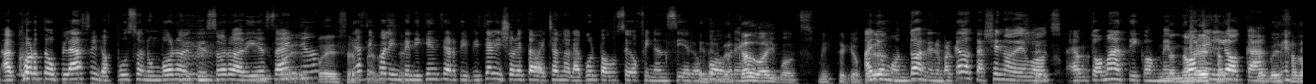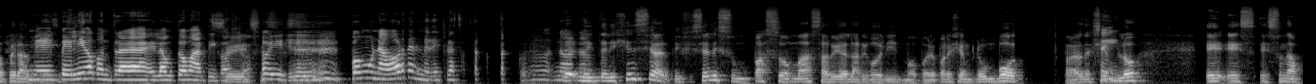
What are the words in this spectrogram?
a corto plazo y los puso en un bono del tesoro a 10 puede- años, puede ser, ya si fue la inteligencia artificial y yo le estaba echando la culpa a un CEO financiero, En el pobre. mercado hay bots, ¿viste? Que Hay un montón, en el mercado está lleno de bots Lleno. automáticos, me No- no me ponen dejan- loca. no me dejan operar, Me dices. peleo contra el automático. Sí, yo sí, soy- sí, pongo una orden, me desplazo. la, la inteligencia artificial es un paso más arriba del algoritmo. Porque, por ejemplo, un bot, para dar un ejemplo, e- es, es una,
